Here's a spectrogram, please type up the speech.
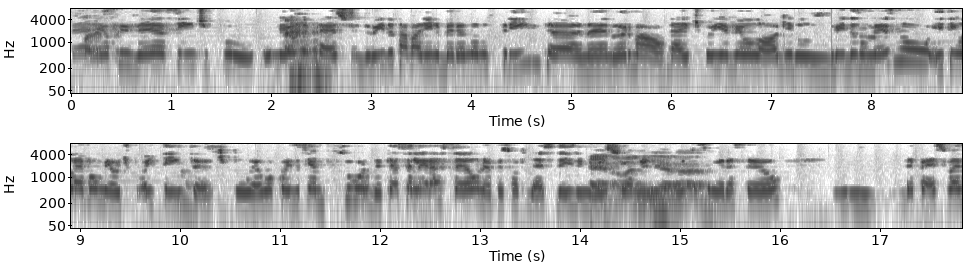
é, eu fui ver assim, tipo, o meu DPS de druida tava ali liberando nos 30, né, normal. Daí, tipo, eu ia ver o log dos druidas no mesmo item level meu, tipo, 80. Nossa. Tipo, é uma coisa assim absurda, que é aceleração, né, o pessoal que desce desde o é, início, é, não, era... muita aceleração. E DPS vai,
